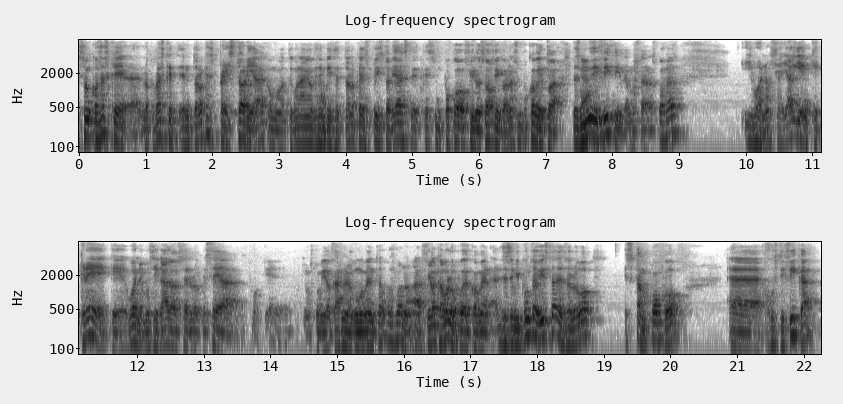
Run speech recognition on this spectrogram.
son cosas que eh, lo que pasa es que en todo lo que es prehistoria, como tengo un amigo que siempre dice, todo lo que es prehistoria es, que es un poco filosófico, ¿no? Es un poco virtual. Es muy difícil demostrar las cosas. Y bueno, si hay alguien que cree que, bueno, hemos llegado a ser lo que sea porque, hemos comido carne en algún momento, pues bueno, al fin y al cabo lo puede comer. Desde mi punto de vista, desde luego, eso tampoco eh, justifica,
